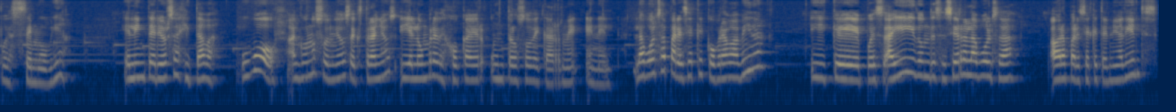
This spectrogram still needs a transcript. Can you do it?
pues se movía. El interior se agitaba. Hubo algunos sonidos extraños y el hombre dejó caer un trozo de carne en él. La bolsa parecía que cobraba vida y que pues ahí donde se cierra la bolsa ahora parecía que tenía dientes.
